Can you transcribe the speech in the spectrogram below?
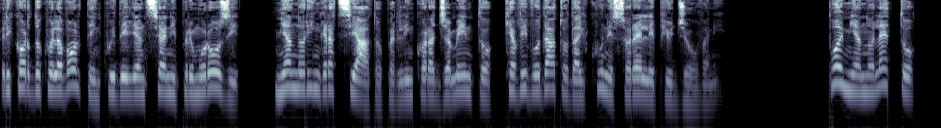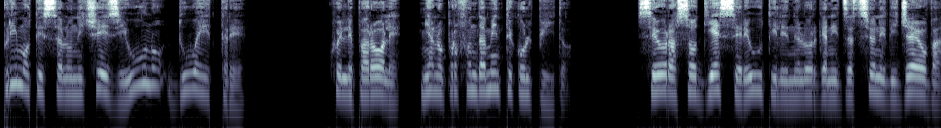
Ricordo quella volta in cui degli anziani premurosi mi hanno ringraziato per l'incoraggiamento che avevo dato ad alcune sorelle più giovani. Poi mi hanno letto Primo Tessalonicesi 1, 2 e 3. Quelle parole mi hanno profondamente colpito. Se ora so di essere utile nell'organizzazione di Geova,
